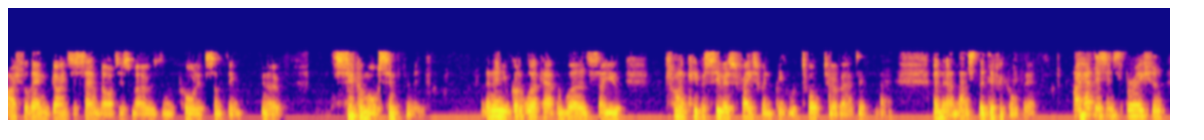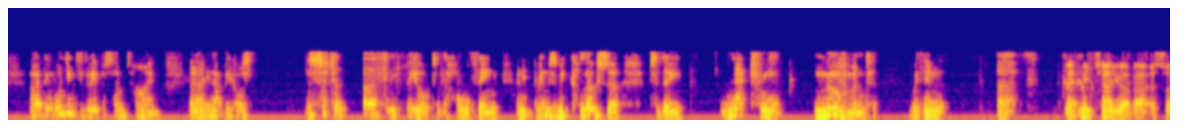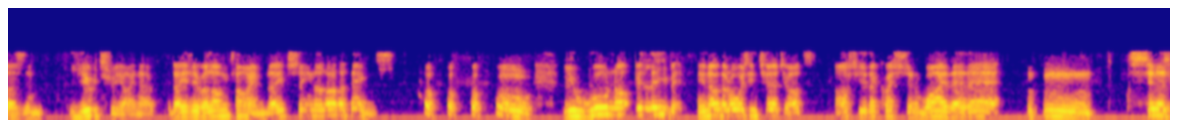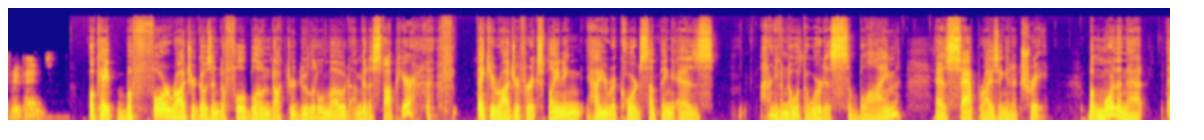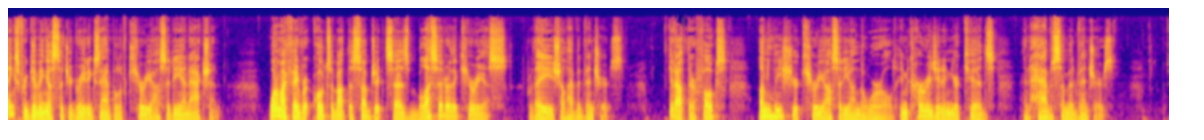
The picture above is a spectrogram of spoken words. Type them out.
I shall then go into sound artist mode and call it something, you know, Sycamore Symphony and then you've got to work out the words so you try and keep a serious face when people talk to you about it. And that's the difficult bit. I had this inspiration. I've been wanting to do it for some time, uh, you know, because there's such an earthly feel to the whole thing, and it brings me closer to the natural movement within Earth. Let me tell you about a certain yew tree I know. They live a long time. They've seen a lot of things. you will not believe it. You know, they're always in churchyards. Ask you the question why they're there. Sinners repent. Okay, before Roger goes into full blown Dr. Dolittle mode, I'm going to stop here. Thank you, Roger, for explaining how you record something as I don't even know what the word is, sublime, as sap rising in a tree. But more than that, thanks for giving us such a great example of curiosity in action. One of my favorite quotes about the subject says, Blessed are the curious, for they shall have adventures. Get out there, folks. Unleash your curiosity on the world, encourage it in your kids, and have some adventures.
